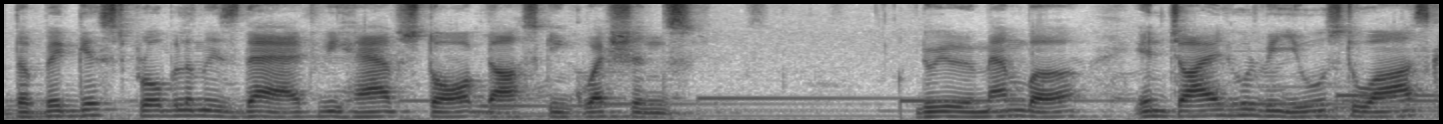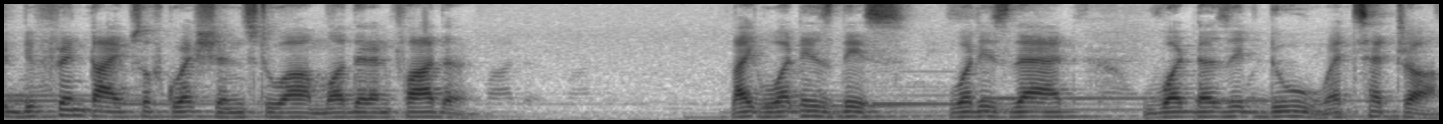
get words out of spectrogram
The biggest problem is that we have stopped asking questions. Do you remember in childhood we used to ask different types of questions to our mother and father? Like, what is this? What is that? What does it do? etc.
